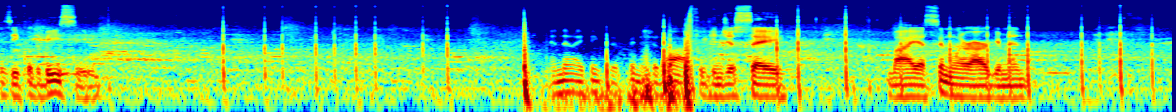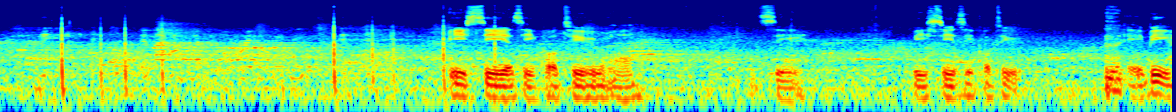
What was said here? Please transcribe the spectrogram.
is equal to BC. And then I think to finish it off, we can just say by a similar argument, BC is equal to, uh, let's see, BC is equal to AB.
